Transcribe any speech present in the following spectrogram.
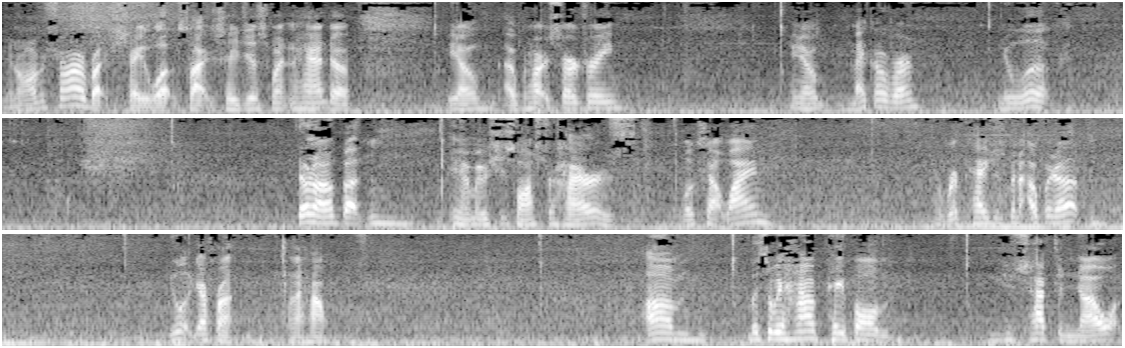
you know, I'm sorry, but she looks like she just went and had a, you know, open heart surgery, you know, makeover, new look. Don't know, but you know, maybe she's lost her hair, looks that way. Her rib cage has been opened up. You look different. Uh-huh. Um, but so we have people, you just have to know,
